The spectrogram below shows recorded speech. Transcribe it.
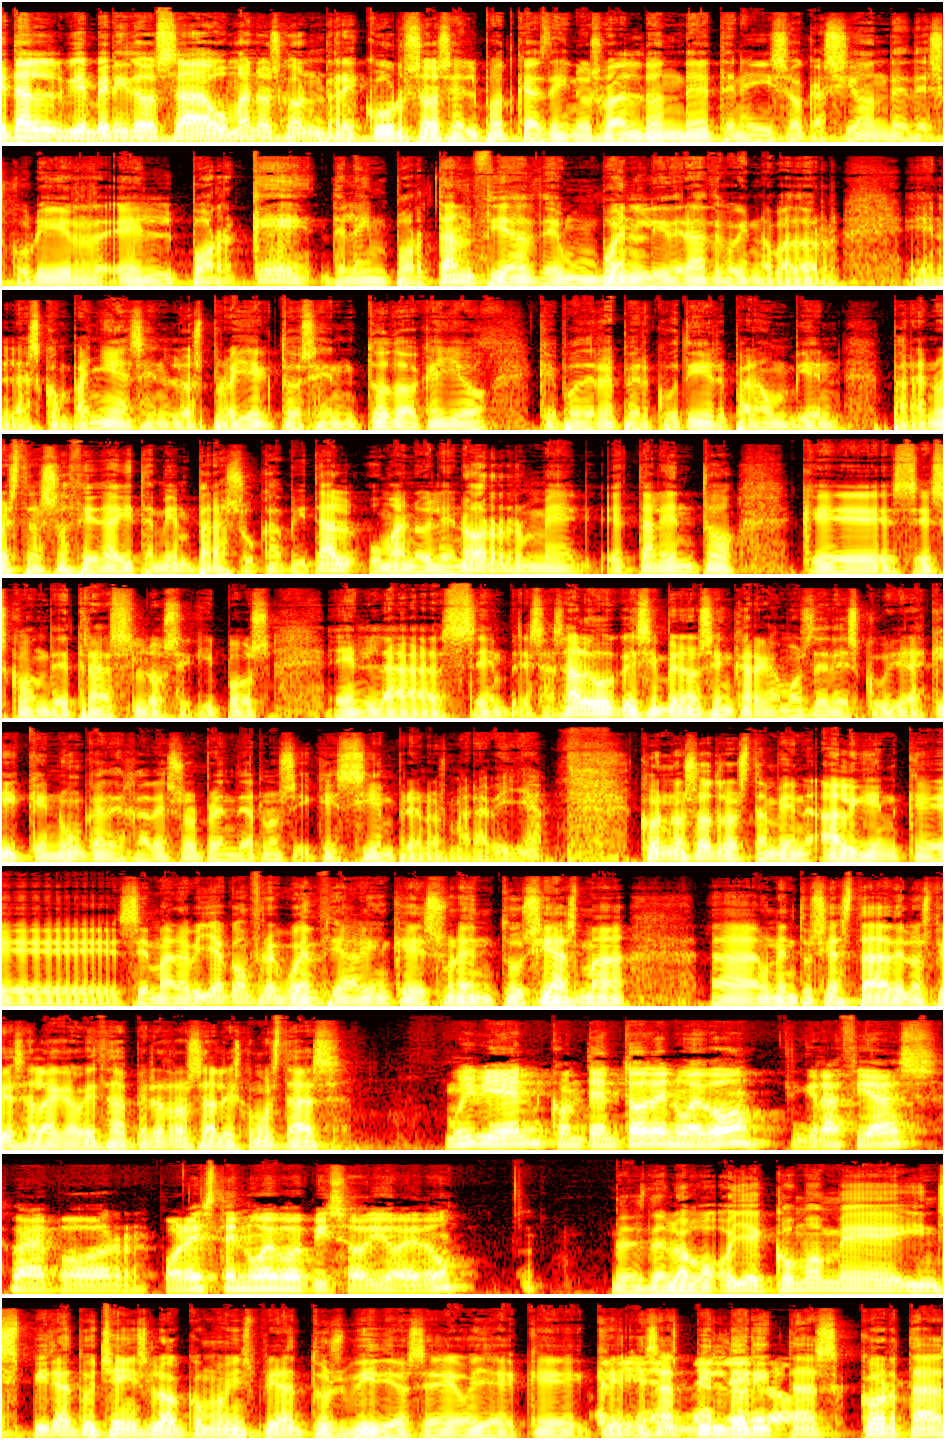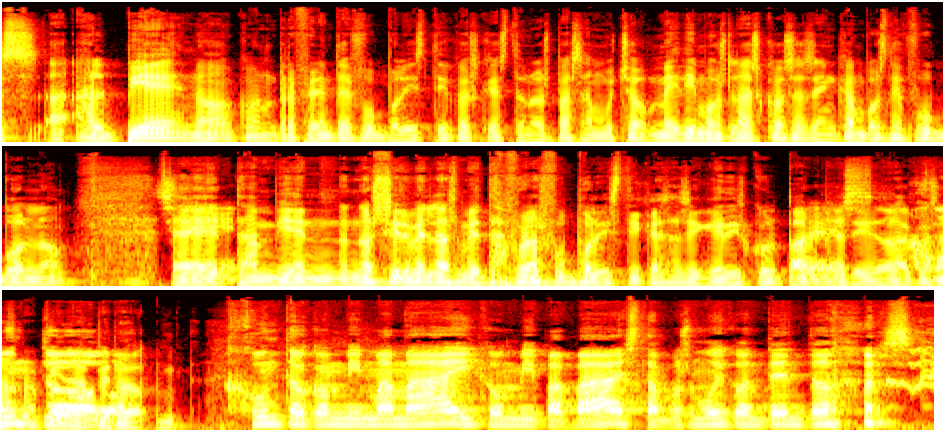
¿Qué tal? Bienvenidos a Humanos con Recursos, el podcast de Inusual donde tenéis ocasión de descubrir el porqué de la importancia de un buen liderazgo innovador en las compañías, en los proyectos, en todo aquello que puede repercutir para un bien para nuestra sociedad y también para su capital humano, el enorme eh, talento que se esconde tras los equipos en las empresas. Algo que siempre nos encargamos de descubrir aquí, que nunca deja de sorprendernos y que siempre nos maravilla. Con nosotros también alguien que se maravilla con frecuencia alguien que es un entusiasma, eh, un entusiasta de los pies a la cabeza. Pero Rosales, ¿cómo estás? Muy bien, contento de nuevo. Gracias eh, por, por este nuevo episodio, Edu. Desde luego. Oye, ¿cómo me inspira tu changelog? ¿Cómo me inspiran tus vídeos? Eh? Oye, que, esas pildoritas cortas al pie, ¿no? Con referentes futbolísticos, que esto nos pasa mucho. Medimos las cosas en campos de fútbol, ¿no? Eh, también nos sirven las metáforas futbolísticas, así que disculpadme, ha pues, sido la cosa rápida. Pero... Junto con mi mamá y con mi papá estamos muy contentos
